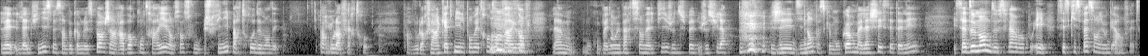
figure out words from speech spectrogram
La- L'alpinisme, c'est un peu comme le sport, j'ai un rapport contrarié dans le sens où je finis par trop demander, par vouloir faire trop, par vouloir faire un 4000 pour mes 30 ans par exemple. Là, mon, mon compagnon est parti en Alpi, je ne suis pas je suis là. J'ai dit non parce que mon corps m'a lâché cette année et ça demande de se faire beaucoup. Et c'est ce qui se passe en yoga en fait.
